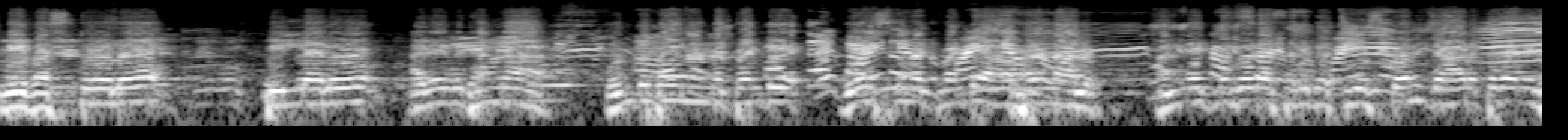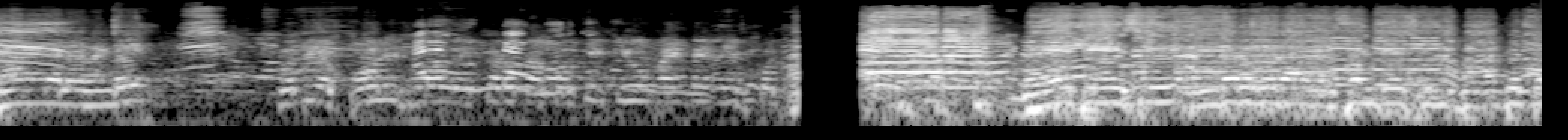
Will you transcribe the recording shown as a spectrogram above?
మీ వస్తువులు పిల్లలు అదే విధంగా ఒంటిపైన ఉన్నటువంటి వేసుకున్నటువంటి ఆభరణాలు అన్నిటిని కూడా సరిగ్గా చూసుకొని జాగ్రత్తగా నిదానంగా లేవండి కొద్దిగా పోలీస్ క్యూ మెయింటైన్ చేసుకోండి దయచేసి అందరూ కూడా దర్శనం చేసుకున్న బాధ్యత!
